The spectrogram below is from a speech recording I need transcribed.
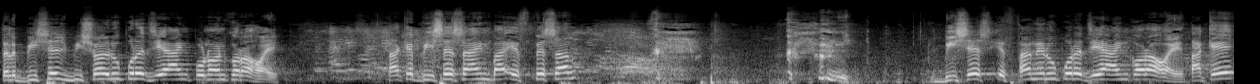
তাহলে বিশেষ বিষয়ের উপরে যে আইন প্রণয়ন করা হয়, তাকে বিশেষ আইন বা স্পেশাল বিশেষ স্থানের উপরে যে আইন করা হয়, তাকে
